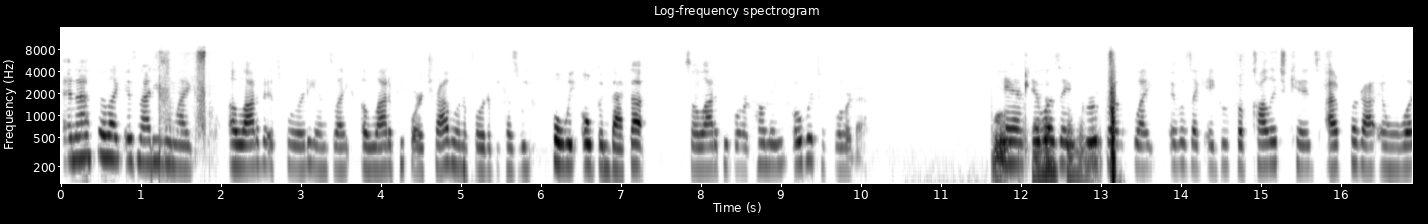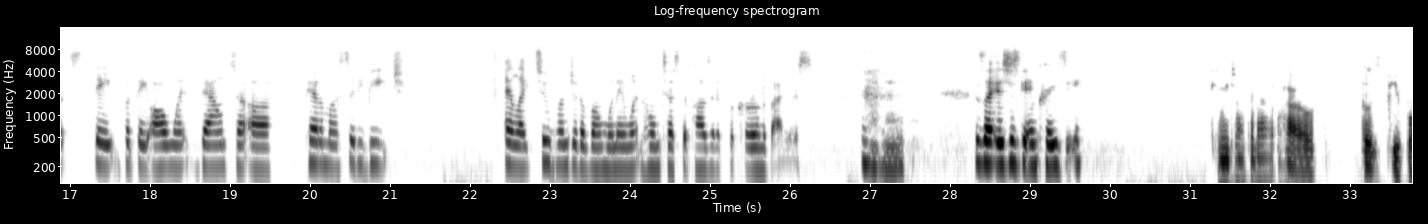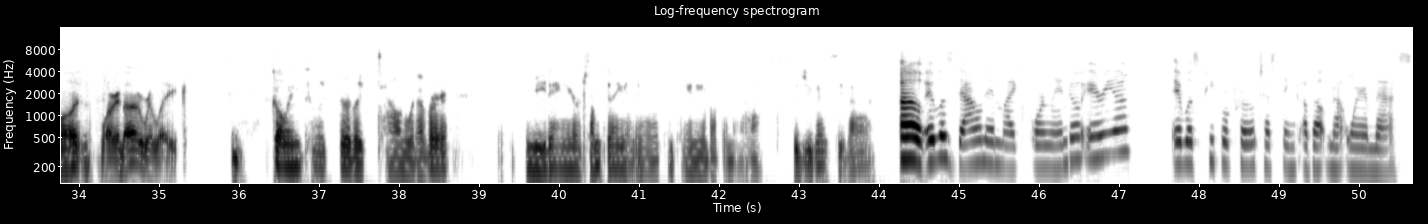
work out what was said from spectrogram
and I feel like it's not even like a lot of it is Floridians. Like, a lot of people are traveling to Florida because we fully opened back up. So a lot of people are coming over to Florida, Well, and it was a group of like it was like a group of college kids. I've forgotten what state, but they all went down to uh, Panama City Beach and like 200 of them when they went home tested positive for coronavirus. Mhm. It's like it's just getting crazy. Can we talk about how those people in Florida were like going to like their like town whatever meeting or something and they were like complaining about the masks. Did you guys see that? Oh, it was down in like Orlando area. It was people protesting about not wearing masks.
